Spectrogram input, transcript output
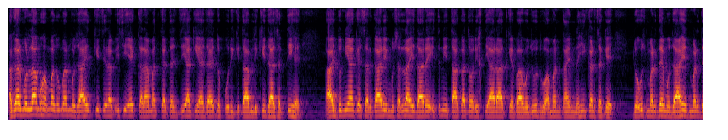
اگر ملا محمد عمر مجاہد کی صرف اسی ایک کرامت کا تجزیہ کیا جائے تو پوری کتاب لکھی جا سکتی ہے۔ آج دنیا کے سرکاری مسلح ادارے اتنی طاقت اور اختیارات کے باوجود وہ امن قائم نہیں کر سکے جو اس مرد مجاہد، مرد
